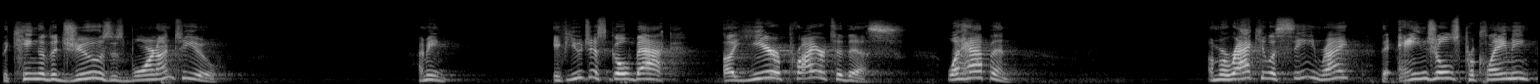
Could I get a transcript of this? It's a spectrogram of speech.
The King of the Jews is born unto you. I mean, if you just go back a year prior to this, what happened? A miraculous scene, right? The angels proclaiming,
